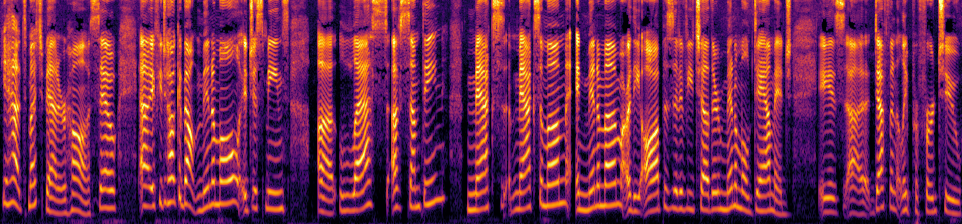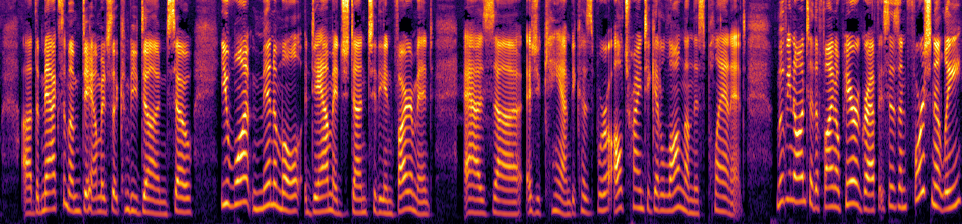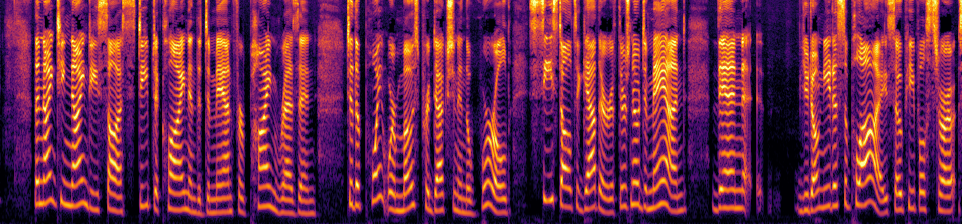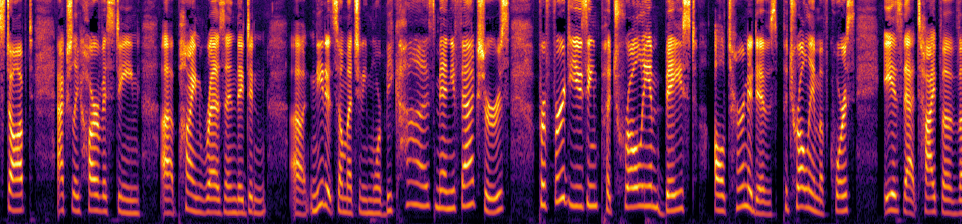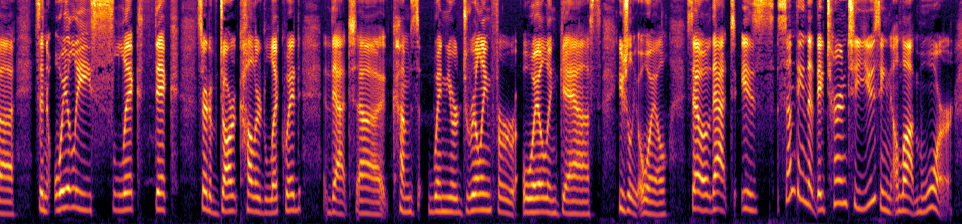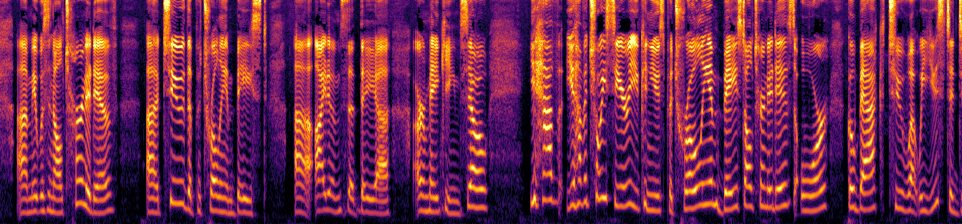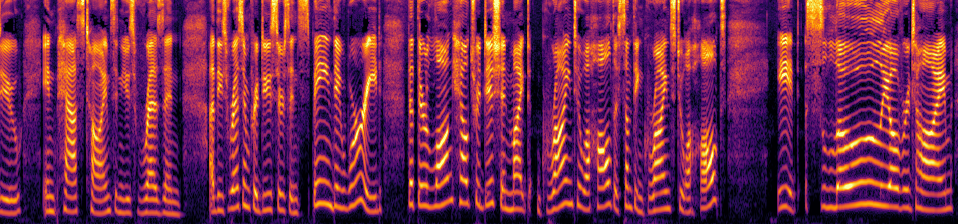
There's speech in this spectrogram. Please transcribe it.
Yeah, it's much better, huh? So, uh, if you talk about minimal, it just means uh, less of something. Max, maximum and minimum are the opposite of each other. Minimal damage is uh, definitely preferred to uh, the maximum damage that can be done. So you want minimal damage done to the environment as uh, as you can because we're all trying to get along on this planet. Moving on to the final paragraph, it says, unfortunately, the 1990s saw a steep decline in the demand for pine resin to the point where most production in the world ceased altogether. If there's no demand, then you don't need a supply. So people st stopped actually harvesting uh, pine resin. They didn't uh, need it so much anymore because manufacturers preferred using petroleum based alternatives. Petroleum, of course, is that type of uh, it's an oily, slick, thick, sort of dark colored liquid that uh, comes when you're drilling for oil and gas, usually oil. So that is something that they turned to using a lot more. Um, it was an alternative. Uh, to the petroleum based uh, items that they uh, are making. So, You have you have a choice here. You can use petroleum-based alternatives or go back to what we used to do in past times and use resin. Uh, these resin producers in Spain, they worried that their long-held tradition might grind to a halt. If something grinds to a halt, it slowly over time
